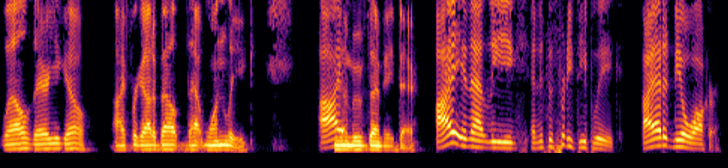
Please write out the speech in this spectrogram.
Well, there you go. I forgot about that one league I and the moves I made there. I in that league, and this is pretty deep league, I added Neil Walker.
